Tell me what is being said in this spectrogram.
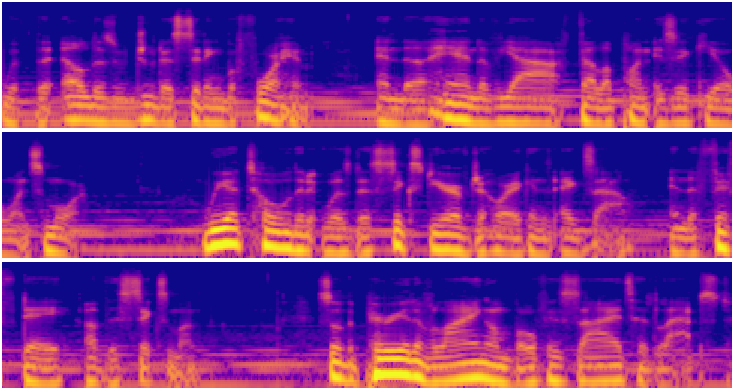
with the elders of Judah sitting before him, and the hand of Yah fell upon Ezekiel once more we are told that it was the sixth year of Jehoiakim's exile and the fifth day of the sixth month. So the period of lying on both his sides had lapsed.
